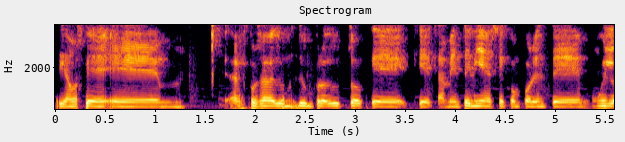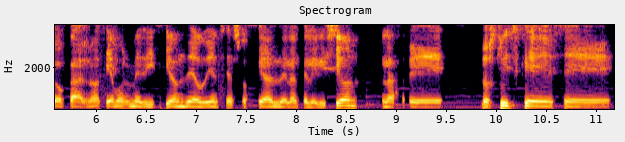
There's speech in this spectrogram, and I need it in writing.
digamos que eh, era responsable de un, producto que, que, también tenía ese componente muy local, ¿no? Hacíamos medición de audiencia social de la televisión, los tweets que se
